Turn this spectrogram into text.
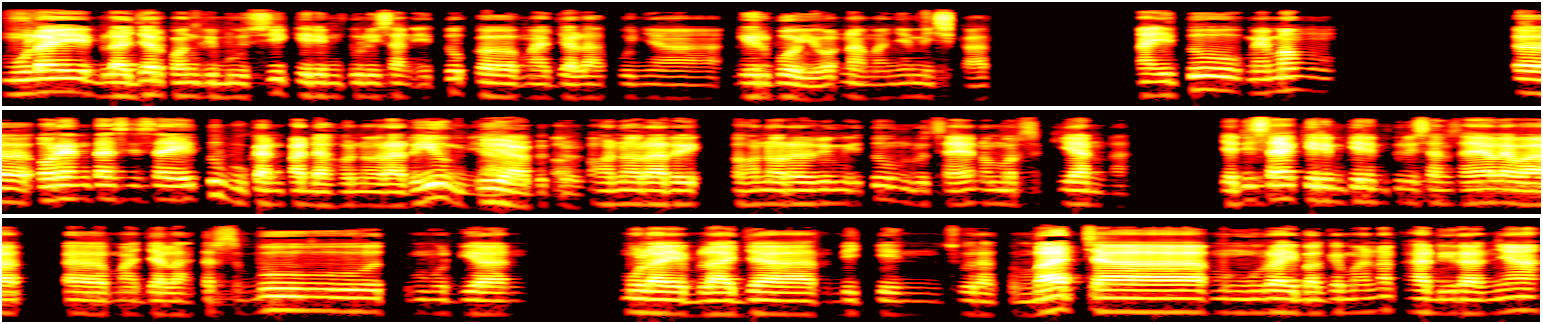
mulai belajar kontribusi kirim tulisan itu ke majalah punya Lirboyo namanya Miskat. Nah, itu memang eh, orientasi saya itu bukan pada honorarium ya. Iya, betul. Honorari honorarium itu menurut saya nomor sekian lah. Jadi saya kirim-kirim tulisan saya lewat eh, majalah tersebut, kemudian mulai belajar bikin surat pembaca, mengurai bagaimana kehadirannya.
